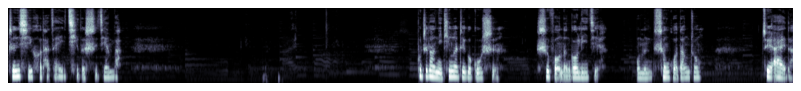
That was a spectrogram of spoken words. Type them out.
珍惜和他在一起的时间吧。不知道你听了这个故事，是否能够理解我们生活当中最爱的、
